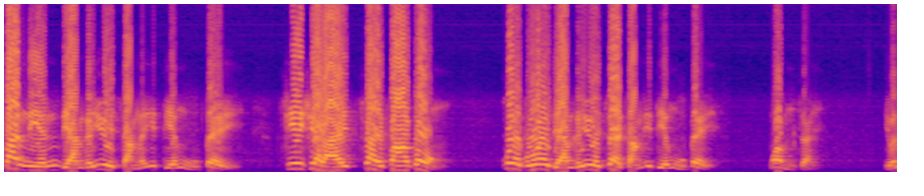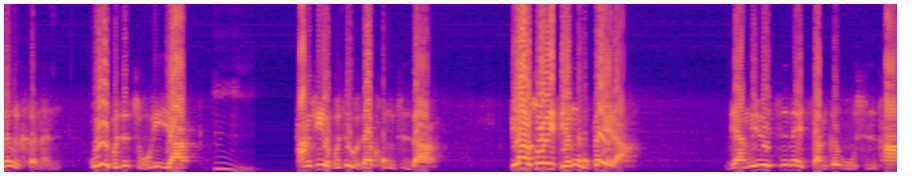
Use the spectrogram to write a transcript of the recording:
半年两个月涨了一点五倍，接下来再发动，会不会两个月再涨一点五倍？我唔知，有那个可能。我也不是主力呀，嗯，行情也不是我在控制的，不要说一点五倍啦。两个月之内涨个五十趴，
